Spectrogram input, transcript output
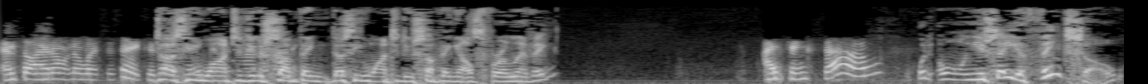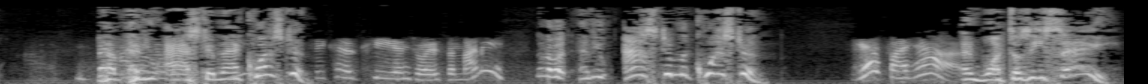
And so I don't know what to say. Does he's he want to do of money. something? Does he want to do something else for a living? I think so. When oh, when you say you think so, have, have you asked him that question? Because he enjoys the money. No, no, but have you asked him the question? Yes, I have. And what does he say?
